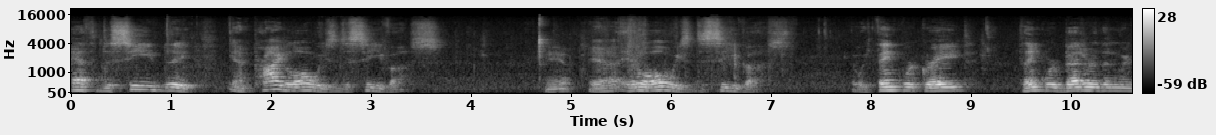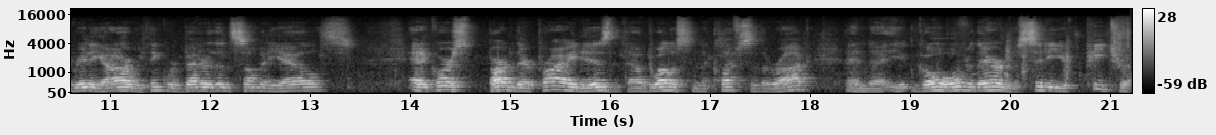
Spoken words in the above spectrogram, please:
hath deceived thee. And pride will always deceive us. Yeah. Yeah, it'll always deceive us. We think we're great think we're better than we really are. We think we're better than somebody else. And of course, part of their pride is that thou dwellest in the clefts of the rock. And uh, you can go over there in the city of Petra.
